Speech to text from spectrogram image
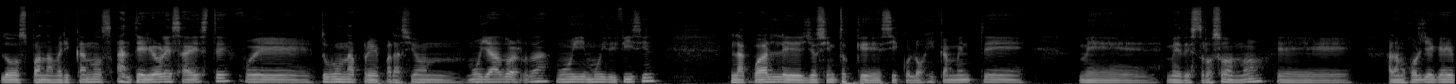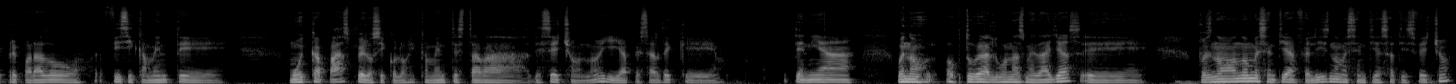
los panamericanos anteriores a este fue tuve una preparación muy ardua, muy muy difícil, la cual eh, yo siento que psicológicamente me, me destrozó, ¿no? Eh, a lo mejor llegué preparado físicamente muy capaz, pero psicológicamente estaba deshecho, ¿no? Y a pesar de que tenía, bueno, obtuve algunas medallas, eh, pues no, no me sentía feliz, no me sentía satisfecho.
